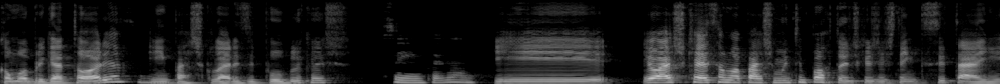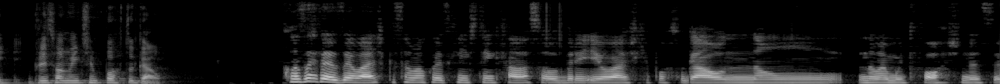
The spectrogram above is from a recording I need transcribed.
como obrigatória, uhum. em particulares e públicas. Sim, pegado. E eu acho que essa é uma parte muito importante que a gente tem que citar, em, principalmente em Portugal. Com certeza, eu acho que isso é uma coisa que a gente tem que falar sobre. Eu acho que Portugal não, não é muito forte nesse,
